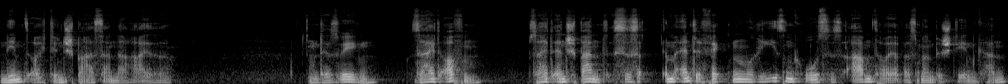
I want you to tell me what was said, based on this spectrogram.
Nehmt euch den Spaß an der Reise. Und deswegen, seid offen. Seid entspannt. Es ist im Endeffekt ein riesengroßes Abenteuer, was man bestehen kann.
